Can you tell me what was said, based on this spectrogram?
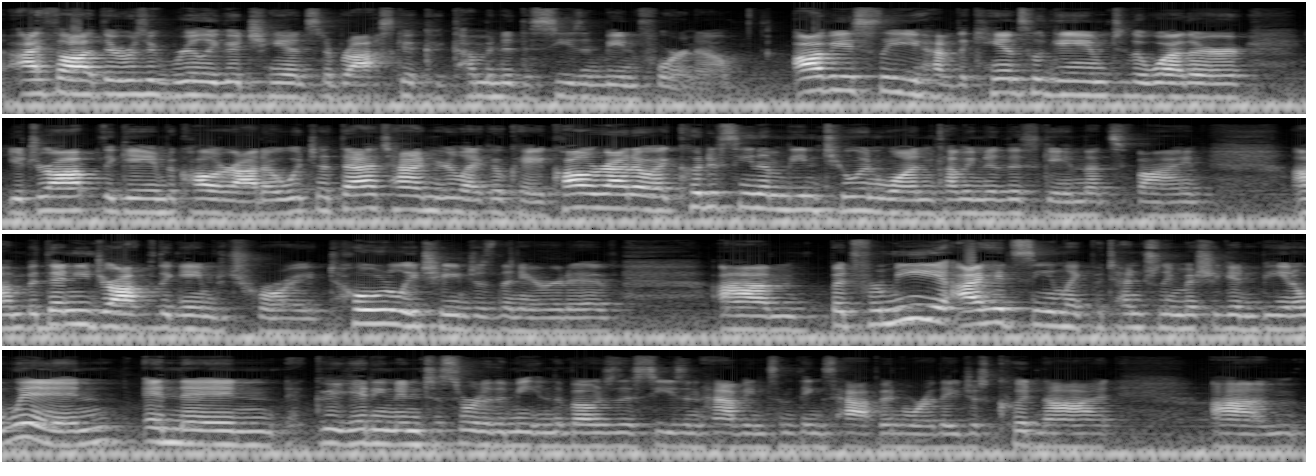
I thought there was a really good chance Nebraska could come into the season being 4 0. Obviously, you have the cancel game to the weather. You drop the game to Colorado, which at that time you're like, okay, Colorado, I could have seen them being 2 and 1 coming to this game. That's fine. Um, but then you drop the game to Troy. Totally changes the narrative. Um, but for me, I had seen like potentially Michigan being a win and then getting into sort of the meat and the bones of the season, having some things happen where they just could not. Um,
